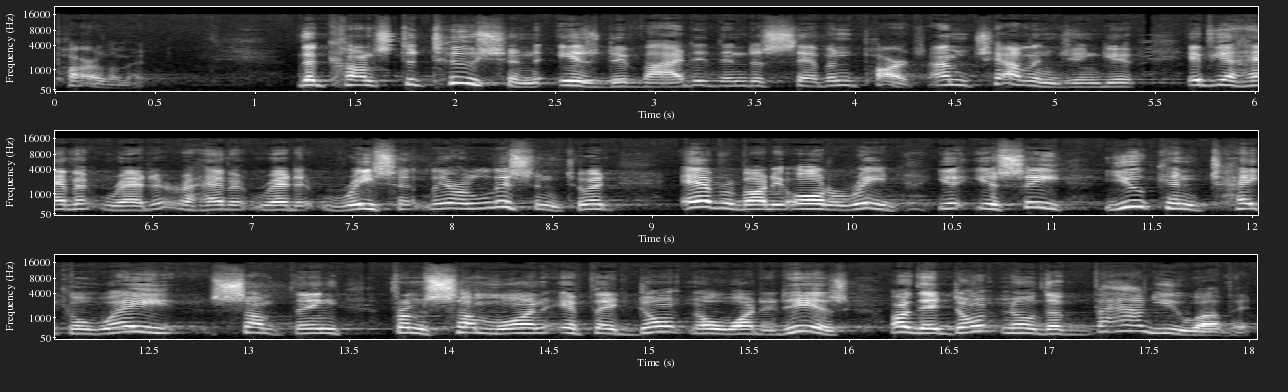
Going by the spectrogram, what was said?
parliament. The Constitution is divided into seven parts. I'm challenging you, if you haven't read it or haven't read it recently or listened to it, everybody ought to read. You, you, see, you can take away something from someone if they don't know what it is or they don't know the value of it.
